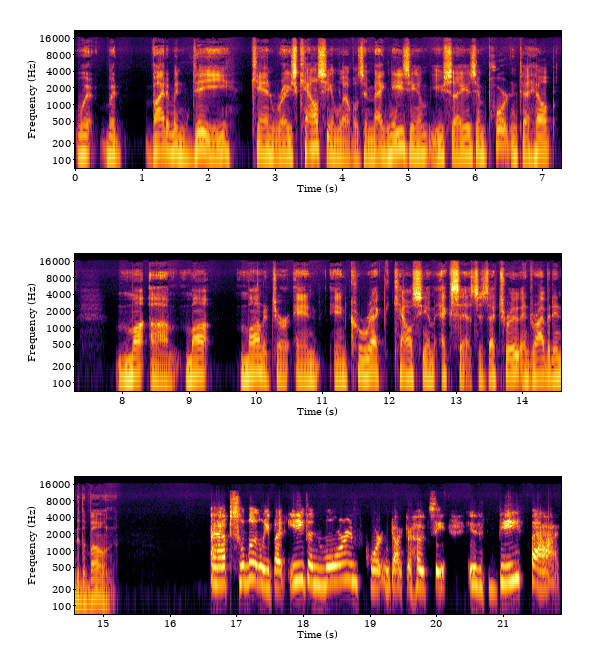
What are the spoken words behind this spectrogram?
but vitamin D can raise calcium levels, and magnesium, you say, is important to help mo- um, mo- monitor and, and correct calcium excess. Is that true? And drive it into the bone. Absolutely. But even more important, Dr. Hotze, is the fact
